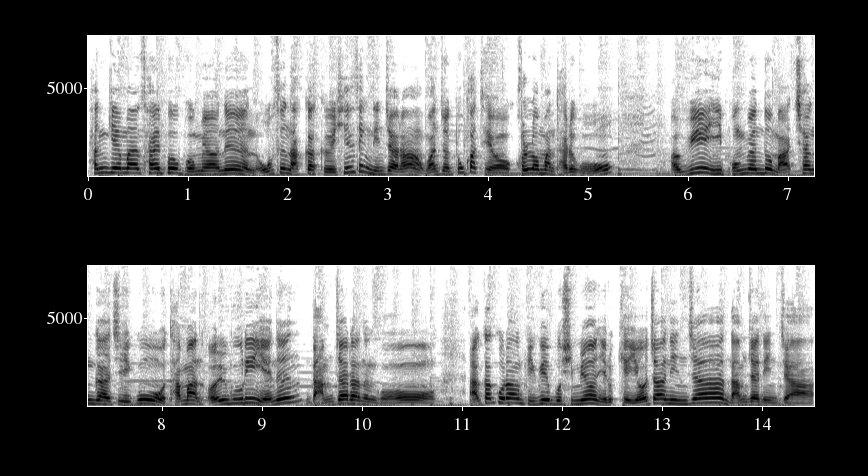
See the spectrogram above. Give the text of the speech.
한 개만 살펴보면은 옷은 아까 그 흰색 닌자랑 완전 똑같아요 컬러만 다르고. 아, 위에 이 복면도 마찬가지고 다만 얼굴이 얘는 남자라는 거. 아까 거랑 비교해 보시면 이렇게 여자 닌자 남자 닌자.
